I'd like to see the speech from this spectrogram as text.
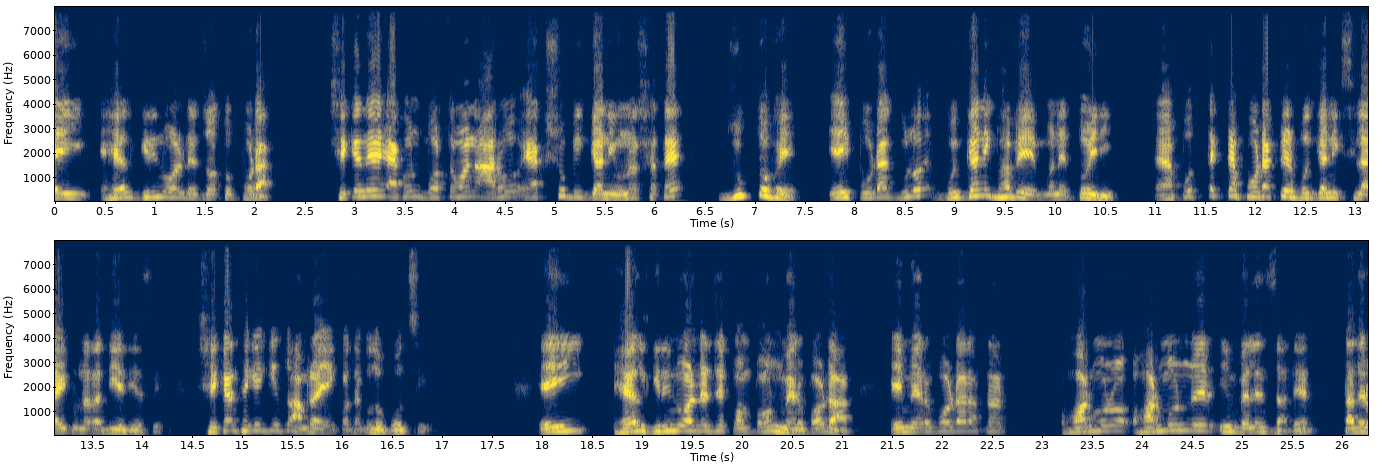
এই হেলথ গ্রিন ওয়ার্ল্ডের যত প্রোডাক্ট সেখানে এখন বর্তমান আরও একশো বিজ্ঞানী ওনার সাথে যুক্ত হয়ে এই প্রোডাক্টগুলো বৈজ্ঞানিকভাবে মানে তৈরি। প্রত্যেকটা প্রোডাক্টের বৈজ্ঞানিক স্লাইড ওনারা দিয়ে দিয়েছে। সেখান থেকেই কিন্তু আমরা এই কথাগুলো বলছি। এই হেলথ গ্রিন ওয়ার্ল্ডের যে কম্পাউন্ড ম্যারো পাউডার এই ম্যারো পাউডার আপনার হরমোন হরমোনের ইমব্যালেন্স যাদের, তাদের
